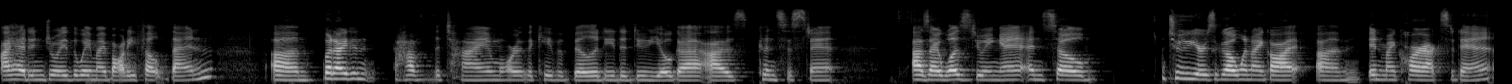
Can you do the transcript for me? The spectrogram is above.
I had enjoyed the way my body felt then. Um, but I didn't have the time or the capability to do yoga as consistent as I was doing it. And so, two years ago, when I got um, in my car accident,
